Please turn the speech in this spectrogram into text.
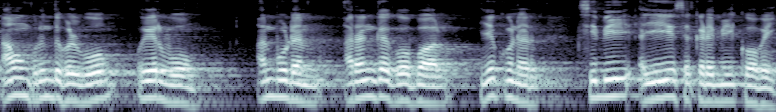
நாமும் புரிந்து கொள்வோம் உயர்வோம். அன்புடன் அரங்க கோபால் இயக்குனர் சிபிஐஏஎஸ் அகாடமி கோவை.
